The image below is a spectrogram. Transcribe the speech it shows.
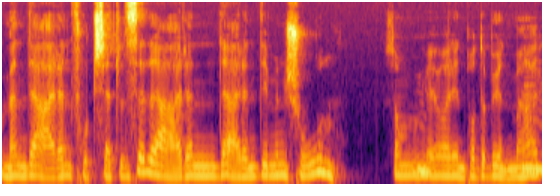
Men det er en fortsettelse. Det er en, det er en dimensjon, som vi var inne på til å begynne med her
